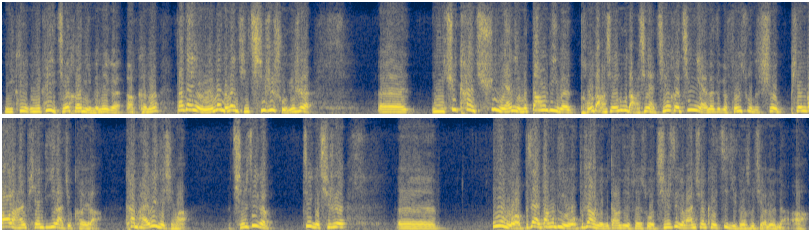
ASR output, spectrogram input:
你可以你可以结合你们那个啊，可能大家有人问的问题，其实属于是，呃，你去看去年你们当地的投档线、入档线，结合今年的这个分数的是偏高了还是偏低了就可以了，看排位就行了。其实这个这个其实，呃，因为我不在当地，我不知道你们当地分数，其实这个完全可以自己得出结论的啊。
